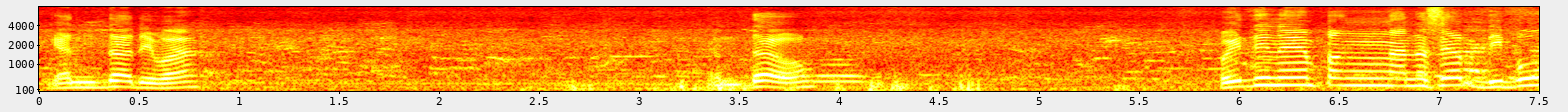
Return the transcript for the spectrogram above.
Ganda, di ba? Ganda, oh. Pwede na yan pang, ano, sir, dibo.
